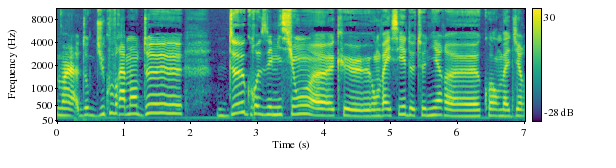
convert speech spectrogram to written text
Voilà. Donc du coup vraiment deux deux grosses émissions euh, que on va essayer de tenir euh, quoi on va dire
